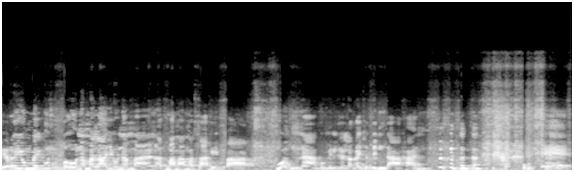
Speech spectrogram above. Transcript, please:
Pero yung may gusto na malayo naman at mamamasahe pa, wag na. Bumili na lang kayo sa tindahan. eh,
